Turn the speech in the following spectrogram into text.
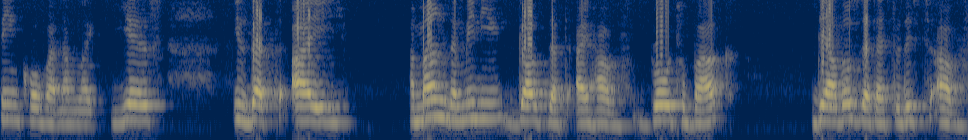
think of and I'm like, yes, is that I, among the many girls that I have brought back, there are those that at least have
